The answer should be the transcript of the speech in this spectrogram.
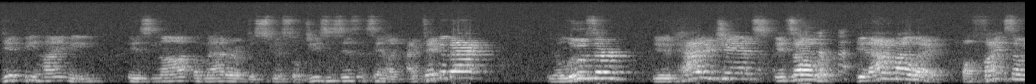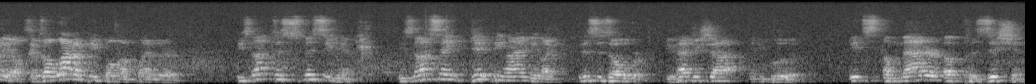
Get behind me is not a matter of dismissal. Jesus isn't saying, like, I take it back, you're a loser, you've had your chance, it's over. Get out of my way. I'll find somebody else. There's a lot of people on planet Earth. He's not dismissing him. He's not saying, Get behind me, like, this is over. You had your shot and you blew it. It's a matter of position,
